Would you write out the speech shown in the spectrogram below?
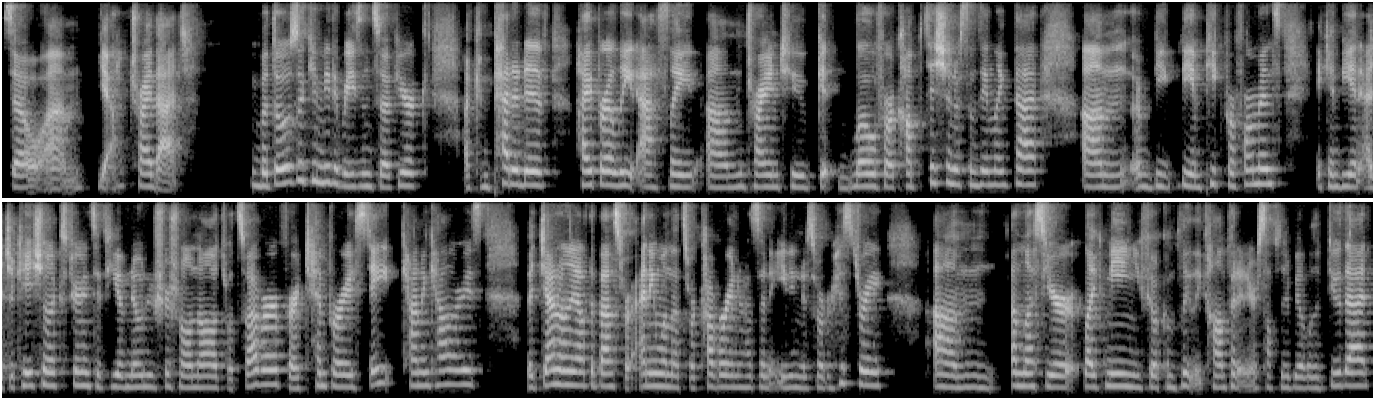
So um, yeah, try that. But those can be the reasons. So if you're a competitive, hyper elite athlete um, trying to get low for a competition or something like that, um, or be, be in peak performance, it can be an educational experience if you have no nutritional knowledge whatsoever for a temporary state, counting calories but generally not the best for anyone that's recovering or has an eating disorder history. Um, unless you're like me and you feel completely confident in yourself to be able to do that.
